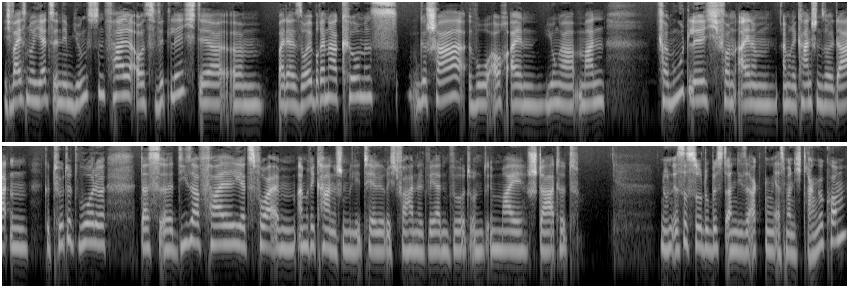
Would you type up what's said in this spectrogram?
Ich weiß nur jetzt in dem jüngsten Fall aus Wittlich, der ähm, bei der Säubrenner-Kirmes geschah, wo auch ein junger Mann vermutlich von einem amerikanischen Soldaten getötet wurde, dass äh, dieser Fall jetzt vor einem amerikanischen Militärgericht verhandelt werden wird und im Mai startet. Nun ist es so, du bist an diese Akten erstmal nicht drangekommen.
